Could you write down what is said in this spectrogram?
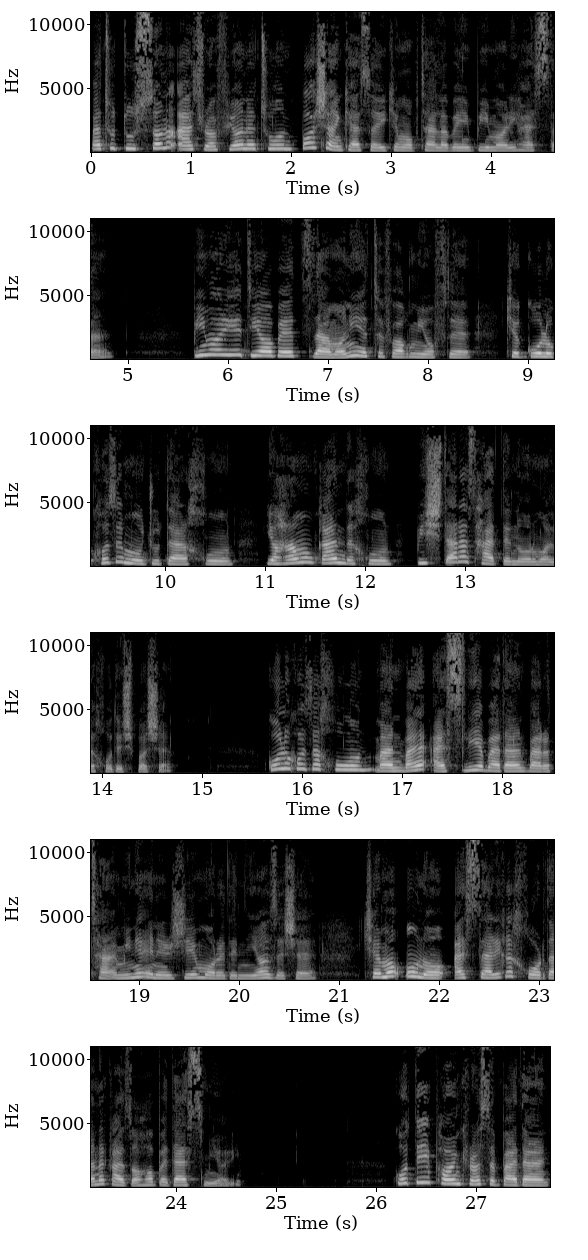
و تو دوستان و اطرافیانتون باشن کسایی که مبتلا به این بیماری هستن. بیماری دیابت زمانی اتفاق میافته که گلوکوز موجود در خون یا همون قند خون بیشتر از حد نرمال خودش باشه. گلوکوز خون منبع اصلی بدن برای تأمین انرژی مورد نیازشه که ما اونو از طریق خوردن غذاها به دست میاریم. گده پانکراس بدن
